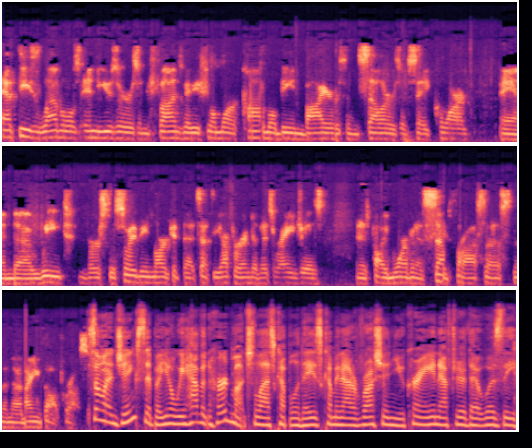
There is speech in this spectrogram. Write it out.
at these levels, end users and funds maybe feel more comfortable being buyers than sellers of, say, corn and uh, wheat versus the soybean market that's at the upper end of its ranges and it's probably more of an assessment process than a buying thought process. So I jinx it, but you know we haven't heard much the last couple of days coming out of Russia and Ukraine after there was the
